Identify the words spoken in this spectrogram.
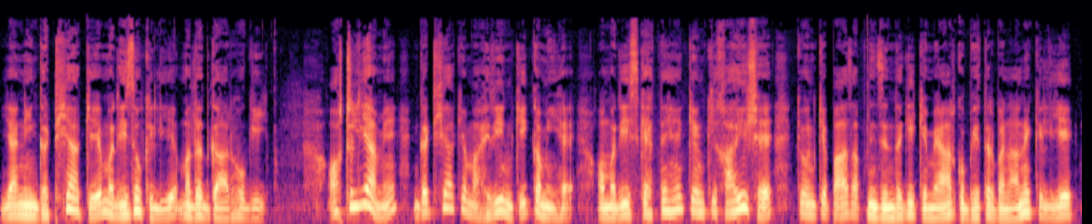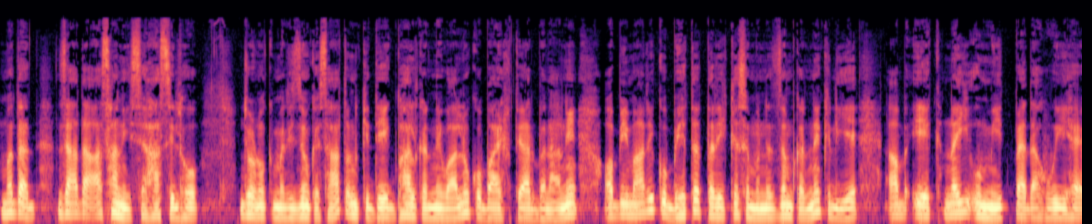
یعنی گٹھیا کے مریضوں کے لیے مددگار ہوگی۔ آسٹریلیا میں گٹھیا کے ماہرین کی کمی ہے اور مریض کہتے ہیں کہ ان کی خواہش ہے کہ ان کے پاس اپنی زندگی کے معیار کو بہتر بنانے کے لیے مدد زیادہ آسانی سے حاصل ہو۔ جوڑوں کے مریضوں کے ساتھ ان کی دیکھ بھال کرنے والوں کو با اختیار بنانے اور بیماری کو بہتر طریقے سے منظم کرنے کے لیے اب ایک نئی امید پیدا ہوئی ہے۔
